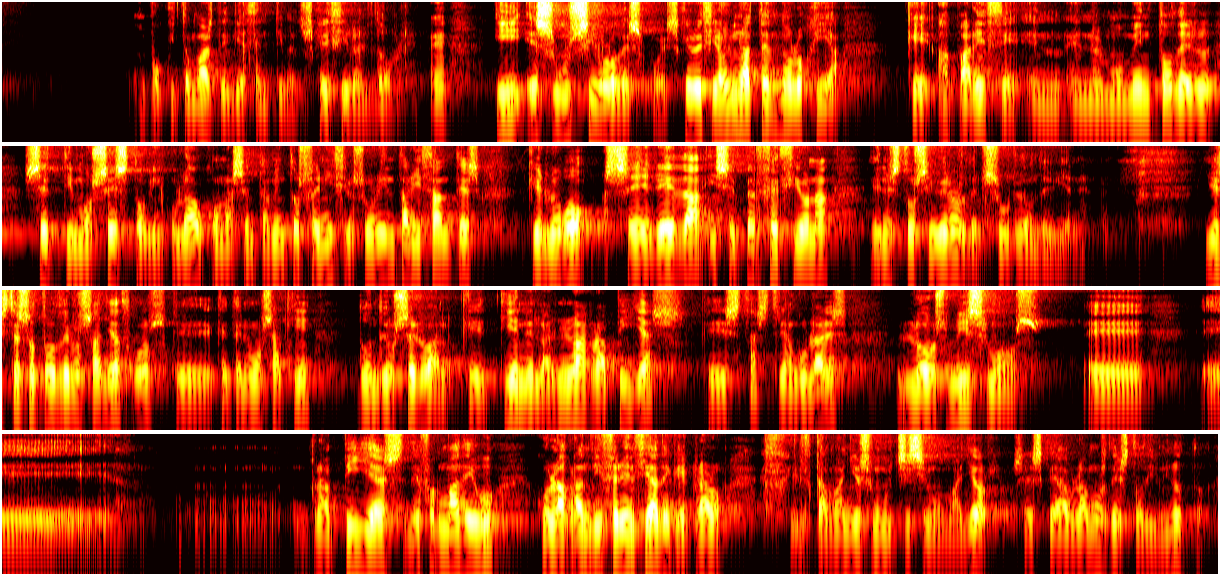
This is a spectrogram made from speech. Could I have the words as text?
un poquito más de 10 centímetros, quiere decir el doble. ¿eh? Y es un siglo después. Quiero decir, hay una tecnología que aparece en, el momento del séptimo, sexto, vinculado con asentamientos fenicios orientalizantes, que luego se hereda y se perfecciona en estos iberos del sur de donde vienen. Y este es otro de los hallazgos que, tenemos aquí, donde observan que tienen las mismas rapillas que estas, triangulares, los mismos eh, eh, rapillas de forma de U, con la gran diferencia de que, claro, el tamaño es muchísimo mayor. es que hablamos de esto diminuto.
